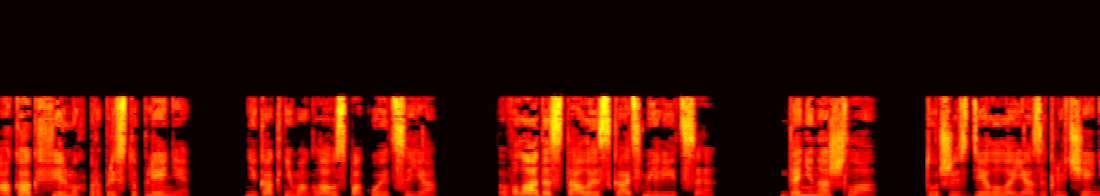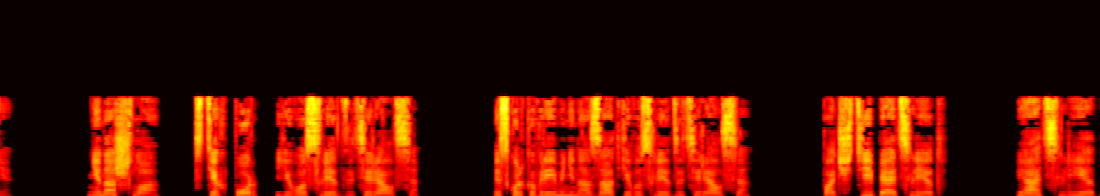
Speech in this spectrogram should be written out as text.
А как в фильмах про преступление? Никак не могла успокоиться я. Влада стала искать милиция. Да не нашла. Тут же сделала я заключение. Не нашла. С тех пор его след затерялся. И сколько времени назад его след затерялся? Почти пять лет. Пять лет?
